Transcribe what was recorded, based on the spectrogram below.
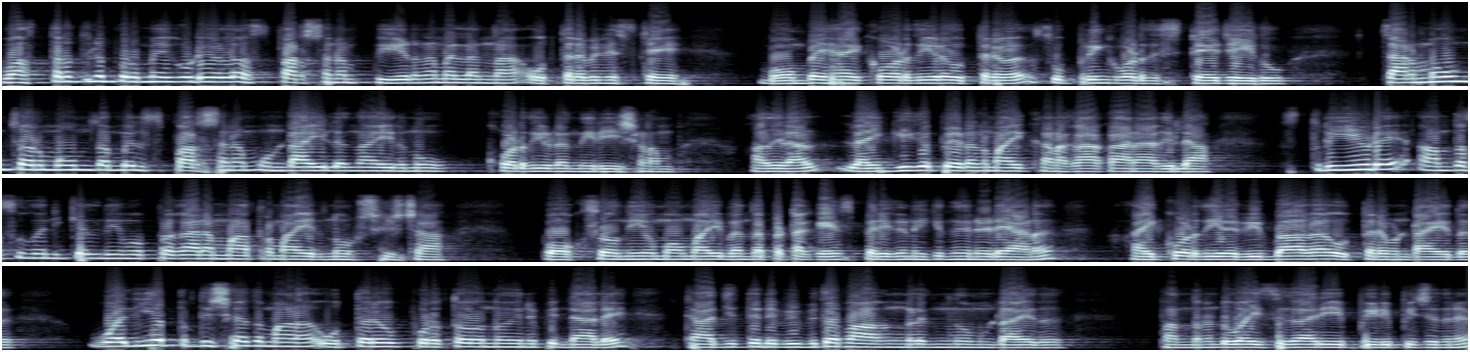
വസ്ത്രത്തിനു പുറമേ കൂടിയുള്ള സ്പർശനം പീഡനമല്ലെന്ന ഉത്തരവിന് സ്റ്റേ. ബോംബെ ഹൈക്കോടതിയുടെ ഉത്തരവ് സുപ്രീം കോടതി സ്റ്റേ ചെയ്തു. ചർമ്മവും ചർമ്മവും തമ്മിൽ സ്പർശനം ഉണ്ടായില്ലെന്നായിരുന്നു കോടതിയുടെ നിരീക്ഷണം. അതിനാൽ ലൈംഗിക പീഡനമായി കണക്കാക്കാനാകില്ല. സ്ത്രീയുടെ അന്തസ്സു ഹനിക്കൽ നിയമപ്രകാരം മാത്രമായിരുന്നു ശിക്ഷ. പോക്സോ നിയമവുമായി ബന്ധപ്പെട്ട കേസ് പരിഗണിക്കുന്നതിനിടെയാണ് ഹൈക്കോടതിയുടെ വിവാദ ഉത്തരവുണ്ടായത്. വലിയ പ്രതിഷേധമാണ് ഉത്തരവ് പുറത്തു വന്നതിന് പിന്നാലെ രാജ്യത്തിന്റെ വിവിധ ഭാഗങ്ങളിൽ നിന്നും ഉണ്ടായത് പന്ത്രണ്ട് വയസ്സുകാരിയെ പീഡിപ്പിച്ചതിന്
